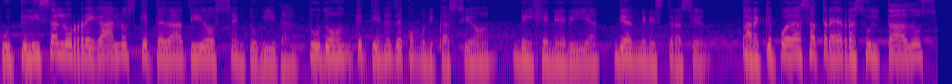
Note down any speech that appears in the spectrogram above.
Utiliza los regalos que te da Dios en tu vida, tu don que tienes de comunicación, de ingeniería, de administración, para que puedas atraer resultados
